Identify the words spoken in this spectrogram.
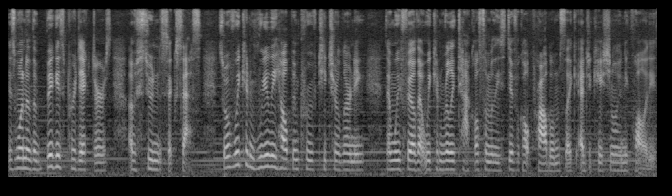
is one of the biggest predictors of student success. So if we can really help improve teacher learning, then we feel that we can really tackle some of these difficult problems like educational inequalities.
